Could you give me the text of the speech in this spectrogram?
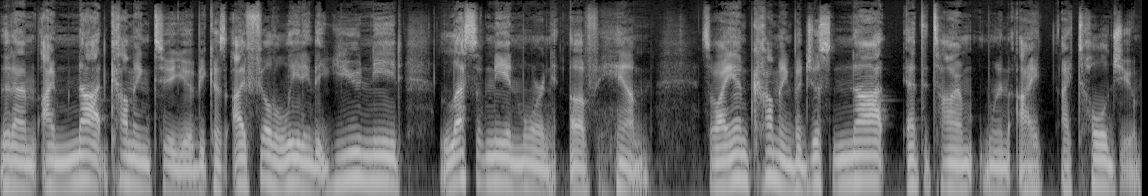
that I'm I'm not coming to you because I feel the leading that you need less of me and more of him. So I am coming, but just not at the time when I I told you.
